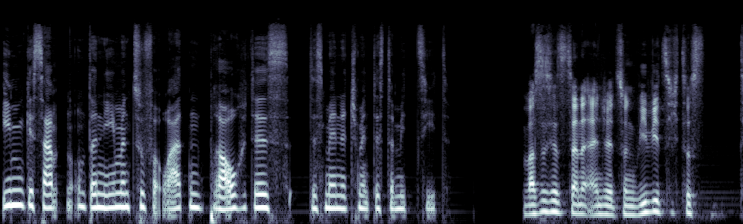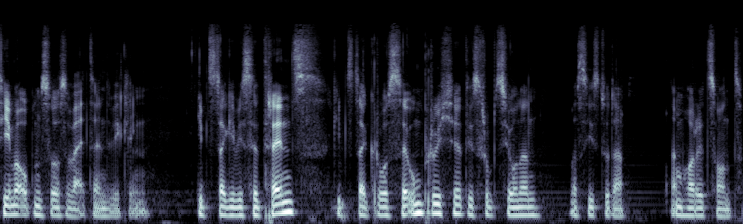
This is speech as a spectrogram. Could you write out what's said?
im gesamten Unternehmen zu verorten, braucht es das Management, das da mitzieht. Was ist jetzt deine Einschätzung? Wie wird sich das Thema Open Source weiterentwickeln? Gibt es da gewisse Trends? Gibt es da große Umbrüche, Disruptionen? Was siehst du da am Horizont?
